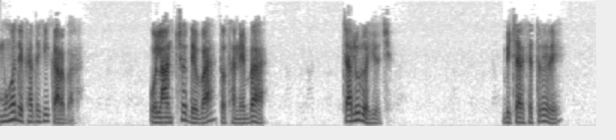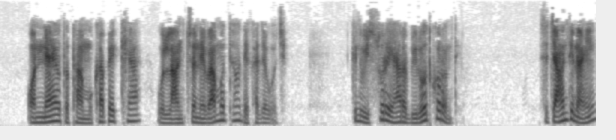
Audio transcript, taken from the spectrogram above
ମୁହଁ ଦେଖାଦେଖି କାରବାର ଓ ଲାଞ୍ଚ ଦେବା ତଥା ନେବା ଚାଲୁ ରହିଅଛି ବିଚାର କ୍ଷେତ୍ରରେ ଅନ୍ୟାୟ ତଥା ମୁଖାପେକ୍ଷା ଓ ଲାଞ୍ଚ ନେବା ମଧ୍ୟ ଦେଖାଯାଉଅଛି କିନ୍ତୁ ଈଶ୍ୱର ଏହାର ବିରୋଧ କରନ୍ତି ସେ ଚାହାନ୍ତି ନାହିଁ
